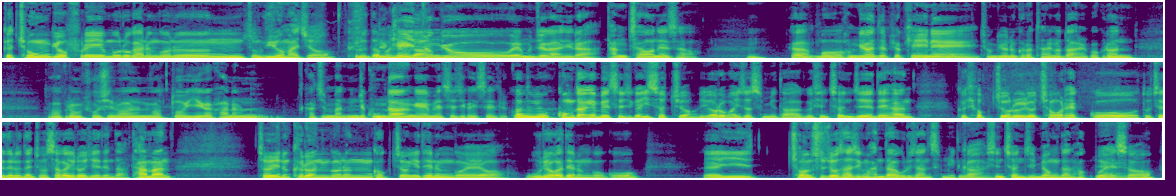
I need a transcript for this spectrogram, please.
그러니까 종교 프레임으로 가는 거는 좀 위험하죠. 그러다 보니까 개인 종교의 문제가 아니라 당 차원에서 음. 그러니까 뭐 황교안 대표 개인의 종교는 그렇다는 것도 알고 그런 어 그런 조심하는 것도 이해가 가는 가지만 이제 공당의 메시지가 있어야 될것 아유, 같아요. 공당의 메시지가 있었죠. 여러 번 있었습니다. 그 신천지에 대한 그 협조를 요청을 했고 또 제대로 된 조사가 이루어져야 된다. 다만 저희는 그런 거는 걱정이 되는 거예요. 우려가 되는 거고 에, 이 전수조사 지금 한다고 그러지 않습니까? 네. 신천지 명단 확보해서.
